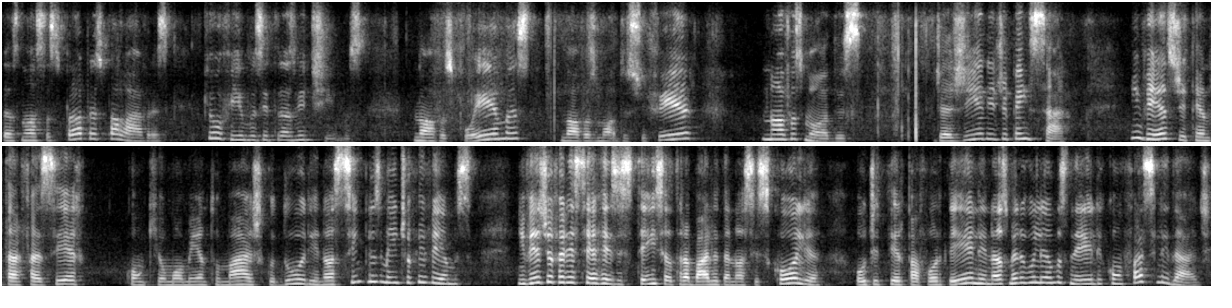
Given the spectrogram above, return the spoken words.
das nossas próprias palavras que ouvimos e transmitimos. Novos poemas, novos modos de ver, novos modos de agir e de pensar. Em vez de tentar fazer com que o momento mágico dure, nós simplesmente o vivemos. Em vez de oferecer resistência ao trabalho da nossa escolha ou de ter pavor dele, nós mergulhamos nele com facilidade,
